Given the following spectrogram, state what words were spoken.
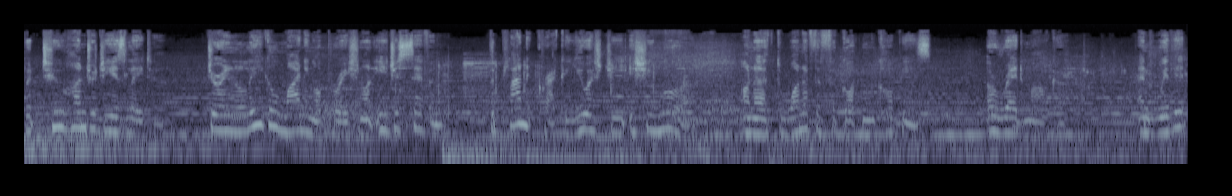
But 200 years later, during an illegal mining operation on Aegis 7, the planet cracker USG Ishimura unearthed one of the forgotten copies, a red marker, and with it,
